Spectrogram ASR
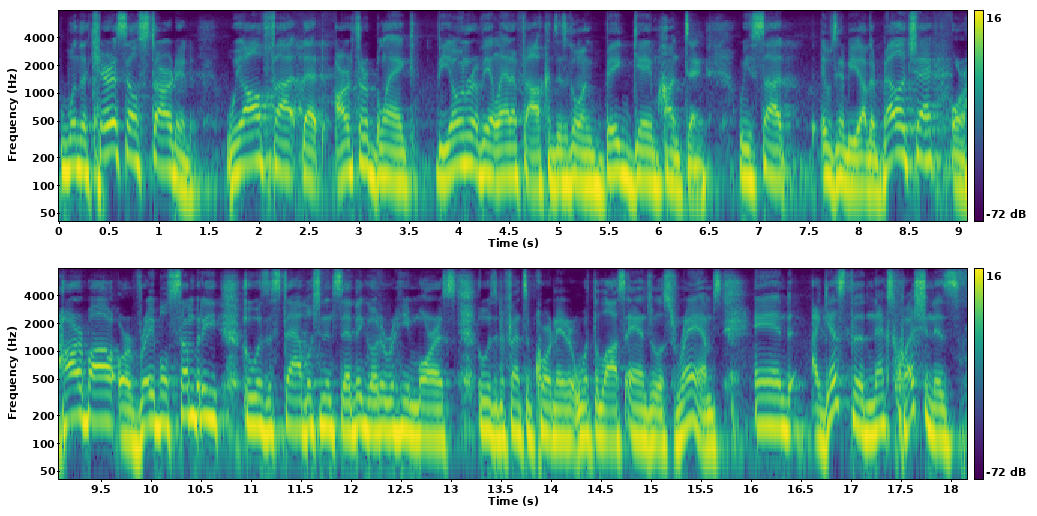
when the carousel started, we all thought that Arthur Blank, the owner of the Atlanta Falcons, is going big game hunting. We thought it was going to be either Belichick or Harbaugh or Vrabel, somebody who was established, and instead they go to Raheem Morris, who was a defensive coordinator with the Los Angeles Rams. And I guess the next question is,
